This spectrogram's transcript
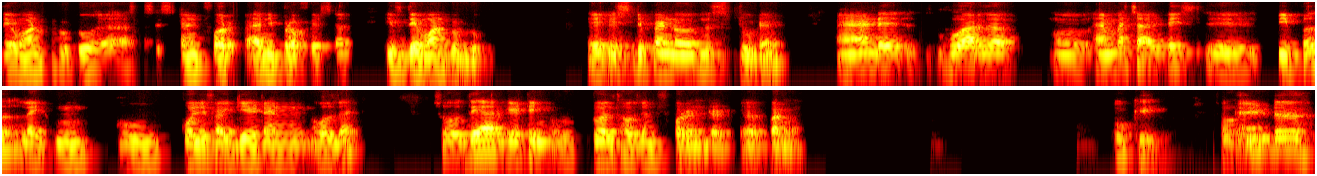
they want to do assistant for any professor if they want to do. It's depend on the student and uh, who are the uh, MHRD people like mm, who qualify gate and all that. So they are getting 12400 per month. Okay. So, and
